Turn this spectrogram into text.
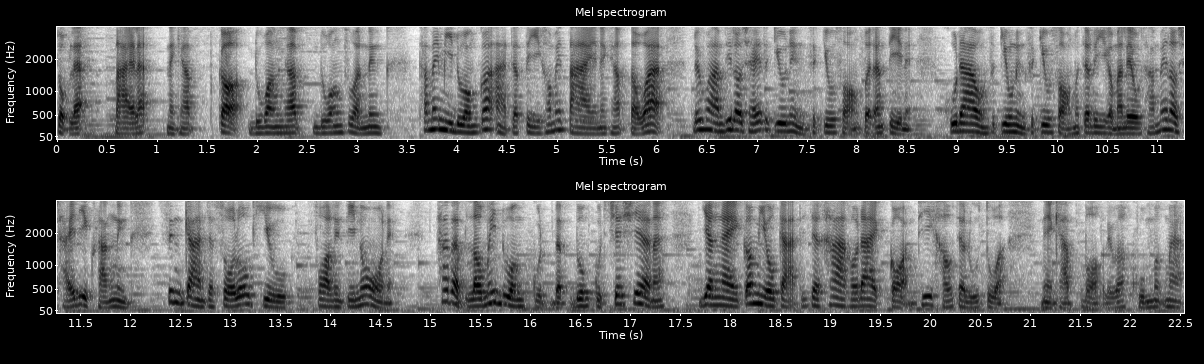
จบแล้วตายแล้วนะครับ ก็ดวงครับดวงส่วนหนึ่งถ้าไม่มีดวงก็อาจจะตีเขาไม่ตายนะครับ แต่ว่าด้วยความที่เราใช้สกิล1สกิล2เปิดอันตีเนี่ยคูลดาวน์ของสกิล1สกิล2มันจะรีกลับมาเร็วทำให้เราใช้ดีครั้งหนึ่ง ซึ่งการจะโซโล่คิวฟอร์เรนติโนเนี่ย ถ้าแบบเราไม่ดวงกุดแบบดวงกุดเชี่ยๆนะ ยังไงก็มีโอกาสที่จะฆ่าเขาได้ก่อนที่เขาจะรู้ตัวนะครับ บอกเลยว่าคุ้มมาก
